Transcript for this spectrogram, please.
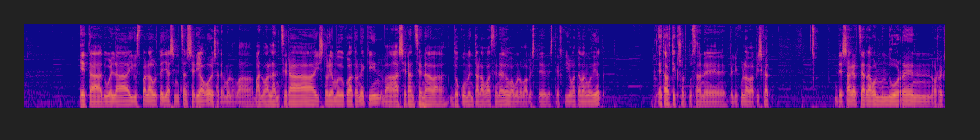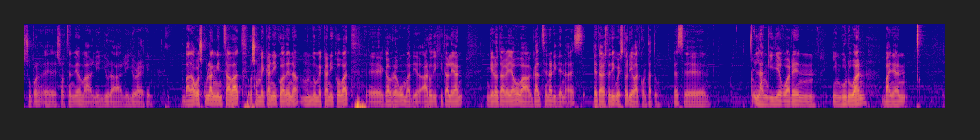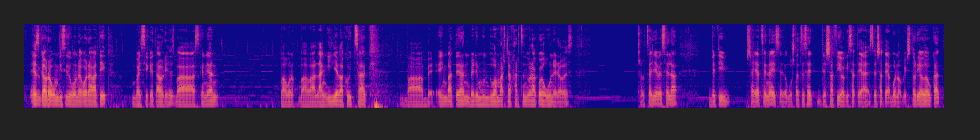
eta duela iruzpala urte ja nintzen serioago, esaten, bueno, ba, banua lantzera historia moduko bat honekin, ba, aserantzena ba, dokumentalagoa zena edo, ba, bueno, ba, beste, beste giro bat emango diot. Eta hortik sortu zen e, pelikula, ba, pixkat, desagertzear dagoen mundu horren horrek supo, e, sortzen dira, ba, lilura, lilurarekin. Badago eskulan gintza bat, oso mekanikoa dena, mundu mekaniko bat, e, gaur egun, bat, aro digitalean, gero eta gehiago ba, galtzen ari dena, ez? Eta bestetik historia bat kontatu, ez? E, langilegoaren inguruan, baina ez gaur egun bizi dugun egoeragatik, baizik eta hori, ez? Ba, azkenean, ba, bueno, ba, ba, langile bakoitzak, ba, egin batean bere mundua martxan jartzen duelako egunero, ez? Sortzaile bezala, beti saiatzen naiz edo gustatzen zait desafioak izatea, ez? Esatea, bueno, historia hau daukat,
